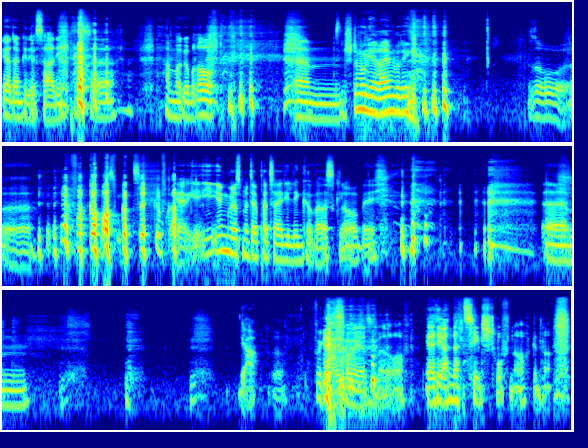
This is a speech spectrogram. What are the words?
Ja, danke dir, Sadi. Das äh, haben wir gebraucht. Ähm, Stimmung hier reinbringen so äh, vollkommen aus dem Konzept gebracht. Ja, irgendwas mit der Partei Die Linke war es, glaube ich. ähm, ja. Vergessen. Da kommen wir jetzt nicht mehr drauf. Ja, die anderen zehn Strophen auch, genau. Das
